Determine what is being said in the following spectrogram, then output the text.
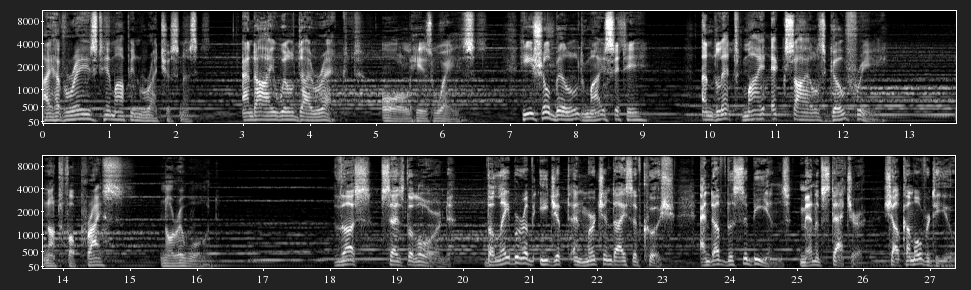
I have raised him up in righteousness, and I will direct all his ways. He shall build my city and let my exiles go free, not for price nor reward. Thus says the Lord The labor of Egypt and merchandise of Cush, and of the Sabeans, men of stature, shall come over to you,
